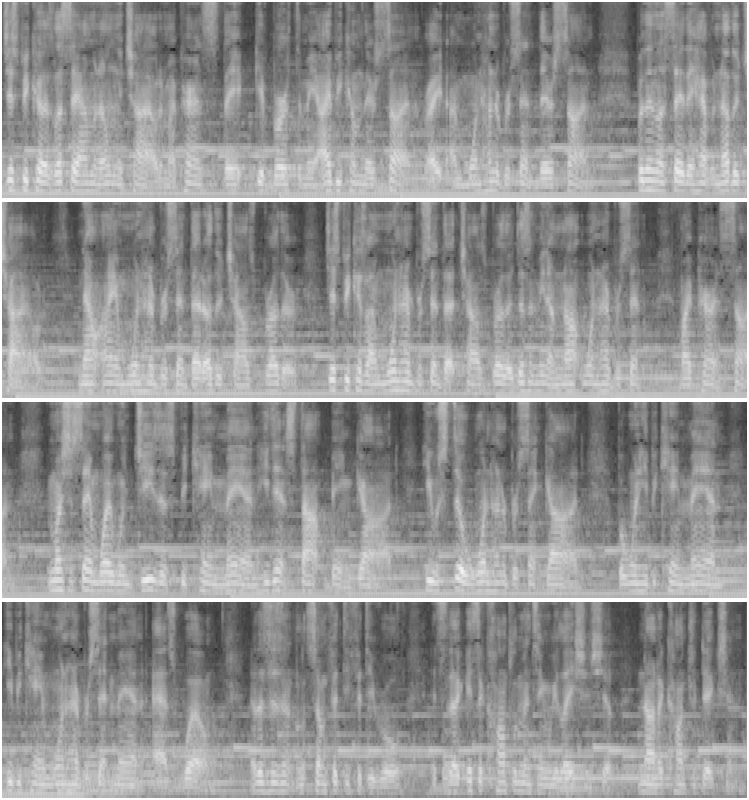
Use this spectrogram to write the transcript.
Just because, let's say I'm an only child and my parents, they give birth to me, I become their son, right? I'm 100% their son. But then let's say they have another child. Now I am 100% that other child's brother. Just because I'm 100% that child's brother doesn't mean I'm not 100% my parent's son. In much the same way, when Jesus became man, he didn't stop being God. He was still 100% God, but when he became man, he became 100% man as well. Now, this isn't some 50 50 rule, it's a, it's a complementing relationship, not a contradiction.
